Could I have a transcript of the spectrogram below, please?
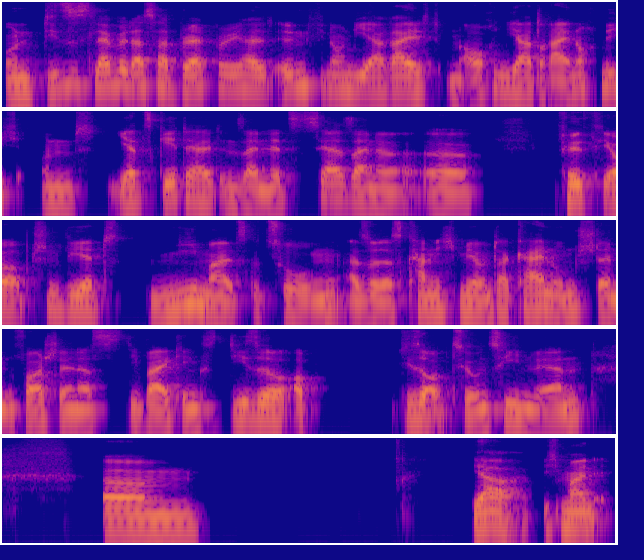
Und dieses Level, das hat Bradbury halt irgendwie noch nie erreicht und auch in Jahr drei noch nicht. Und jetzt geht er halt in sein letztes Jahr, seine äh, Fifth Year Option wird niemals gezogen. Also das kann ich mir unter keinen Umständen vorstellen, dass die Vikings diese, Op diese Option ziehen werden. Ähm, ja, ich meine,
